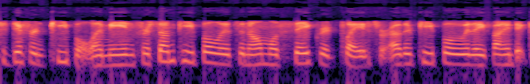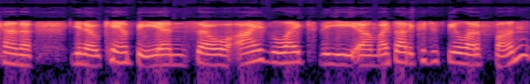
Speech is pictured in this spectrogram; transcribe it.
to different people. I mean, for some people it's an almost sacred place. For other people they find it kind of, you know, campy. And so I liked the um I thought it could just be a lot of fun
